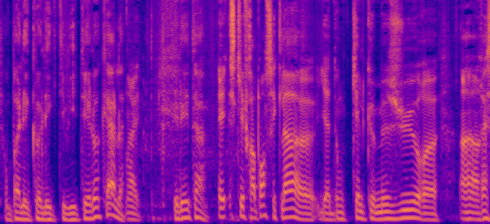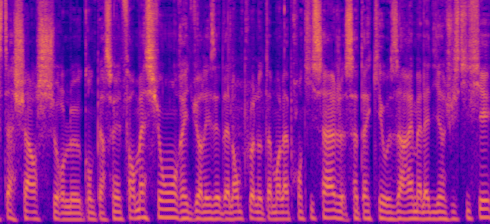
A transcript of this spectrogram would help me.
ne sont pas les collectivités locales, ouais. c'est l'État. Et ce qui est frappant, c'est que là, euh, il y a donc quelques mesures euh, un reste à charge sur le compte personnel de formation, réduire les aides à l'emploi, notamment l'apprentissage, s'attaquer aux arrêts maladie injustifiés,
